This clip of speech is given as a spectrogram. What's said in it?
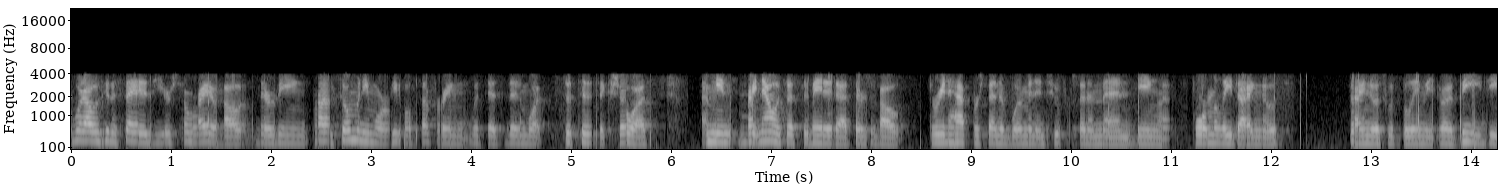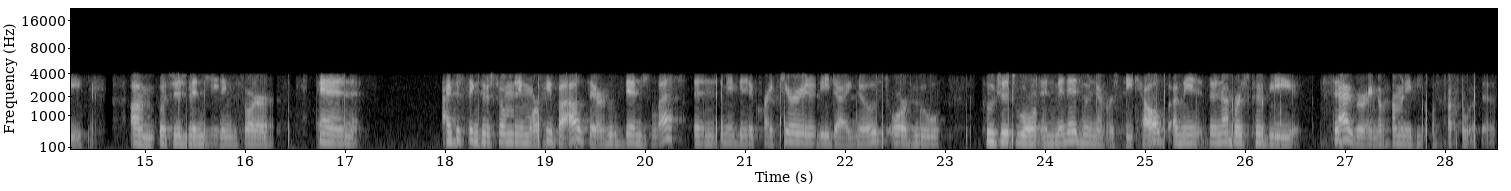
what I was going to say is you're so right about there being probably so many more people suffering with this than what statistics show us. I mean, right now it's estimated that there's about three and a half percent of women and two percent of men being like formally diagnosed diagnosed with bulimia, uh, BED, um, which is binge eating disorder, and I just think there's so many more people out there who binge less than maybe the criteria to be diagnosed, or who who just won't admit it, who never seek help. I mean, the numbers could be staggering of how many people suffer with this.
